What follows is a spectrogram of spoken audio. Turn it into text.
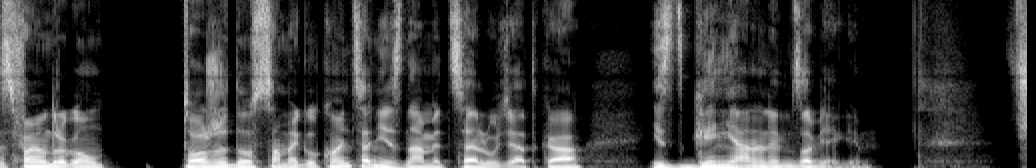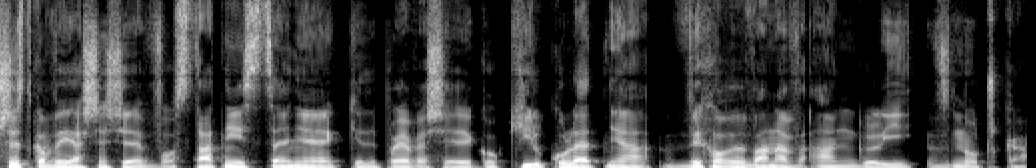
Swoją drogą, to, że do samego końca nie znamy celu dziadka, jest genialnym zabiegiem. Wszystko wyjaśnia się w ostatniej scenie, kiedy pojawia się jego kilkuletnia, wychowywana w Anglii wnuczka.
